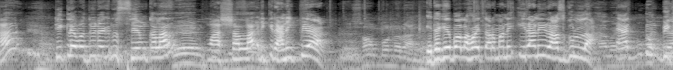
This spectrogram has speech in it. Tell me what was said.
হ্যাঁ? টিকলি আবার দুইটা কিন্তু সেম কালার. মার্শাল্লাহ এটা কি রানিং পিয়ার এটাকে বলা হয় তার মানে ইরানি রাসগোল্লা। হ্যাঁ একদম বিগ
